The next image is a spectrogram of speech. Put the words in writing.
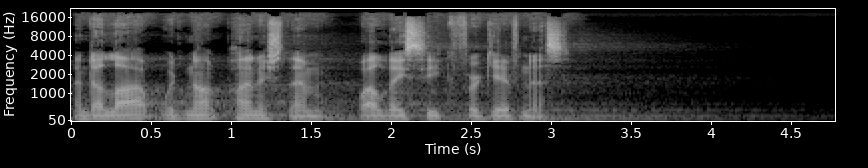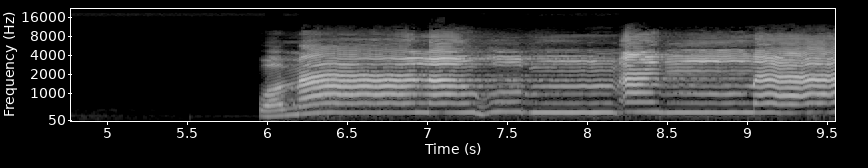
and Allah would not punish them while they seek forgiveness. وما لهم ألا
